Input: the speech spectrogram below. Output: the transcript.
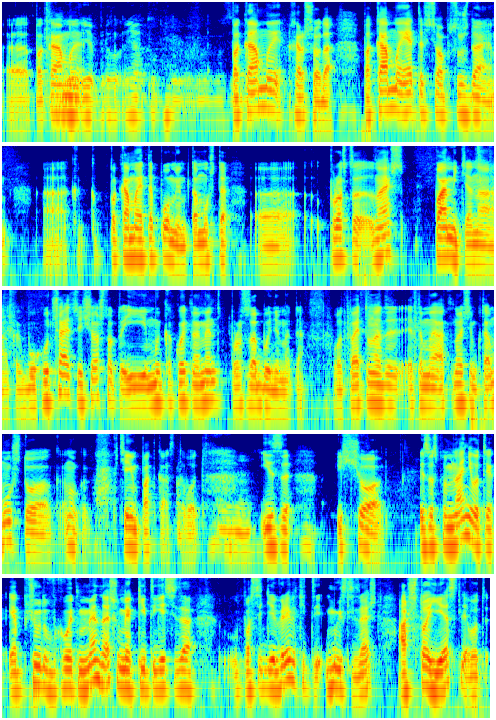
э, пока мы... Я, я тут... Пока мы, хорошо, да, пока мы это все обсуждаем, а, к- к- пока мы это помним, потому что э, просто, знаешь, память, она как бы ухудшается, еще что-то, и мы какой-то момент просто забудем это. Вот, поэтому надо, это мы относим к тому, что, ну, как к теме подкаста. Вот, Мгм. из еще из воспоминаний, вот я, я почему-то в какой-то момент, знаешь, у меня какие-то есть всегда в последнее время какие-то мысли, знаешь, а что если, вот,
